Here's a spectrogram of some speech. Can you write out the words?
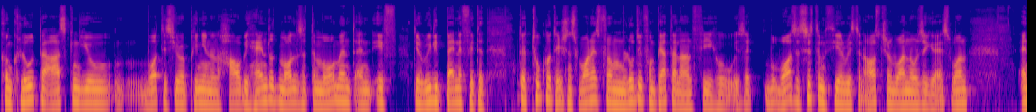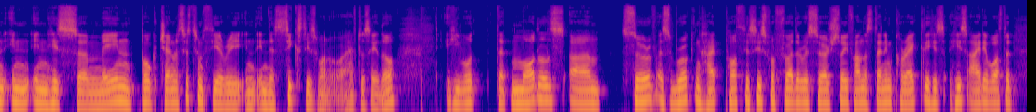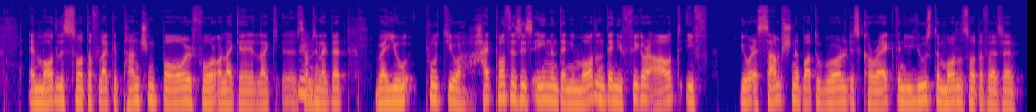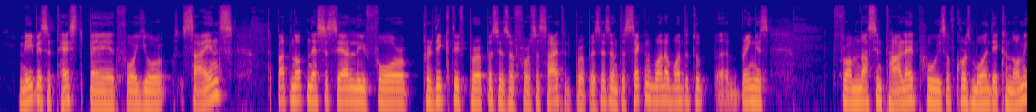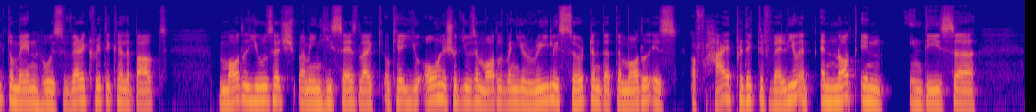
conclude by asking you what is your opinion on how we handled models at the moment and if they really benefited. The two quotations. One is from Ludwig von Bertalanffy, who is a, was a system theorist, an Austrian one, also a US one and in, in his uh, main book, General System Theory, in, in the 60s one, I have to say though, he wrote that models um, serve as working hypotheses for further research. So if I understand him correctly, his, his idea was that a model is sort of like a punching ball for, or like a, like uh, mm. something like that, where you put your hypothesis in and then you model and then you figure out if your assumption about the world is correct and you use the model sort of as a, maybe as a test bed for your science but not necessarily for predictive purposes or for societal purposes. And the second one I wanted to uh, bring is from Nassim Taleb, who is, of course, more in the economic domain, who is very critical about model usage. I mean, he says, like, okay, you only should use a model when you're really certain that the model is of high predictive value and, and not in, in these, uh,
